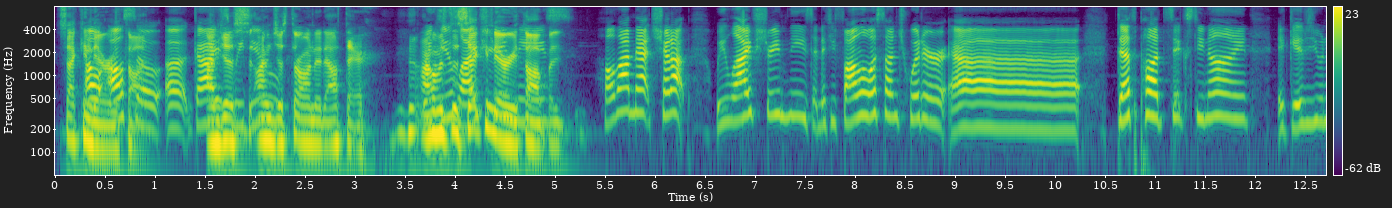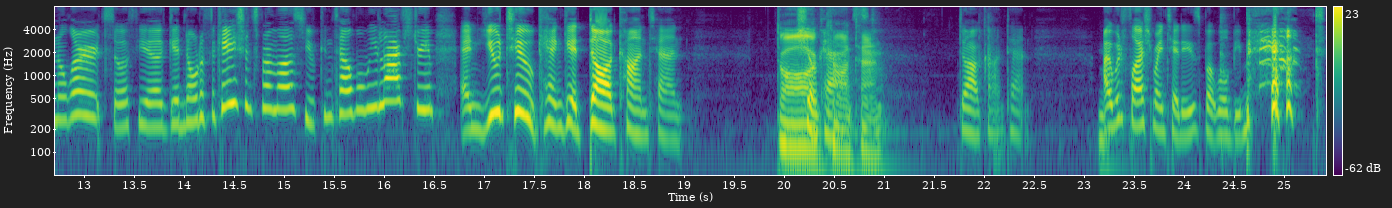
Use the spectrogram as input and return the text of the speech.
Secondary oh, also, thought. uh, guys, I'm just we do, I'm just throwing it out there. I was the secondary thought, but. Hold on, Matt. Shut up. We live stream these, and if you follow us on Twitter, uh, DeathPod69, it gives you an alert. So if you get notifications from us, you can tell when we live stream, and you too can get dog content. dog content. Dog content. I would flash my titties, but we'll be banned.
